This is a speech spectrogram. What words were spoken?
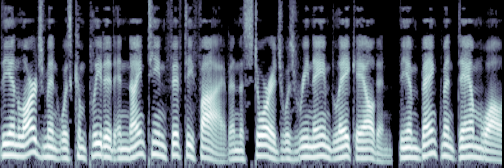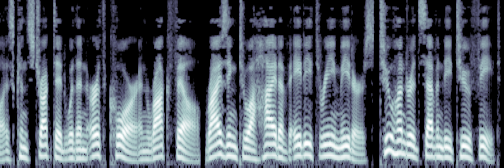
The enlargement was completed in 1955 and the storage was renamed Lake Eildon. The embankment dam wall is constructed with an earth core and rock fill, rising to a height of 83 meters (272 feet).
